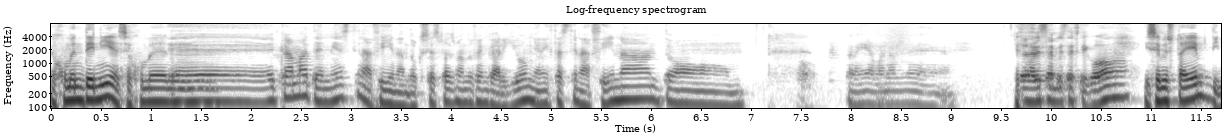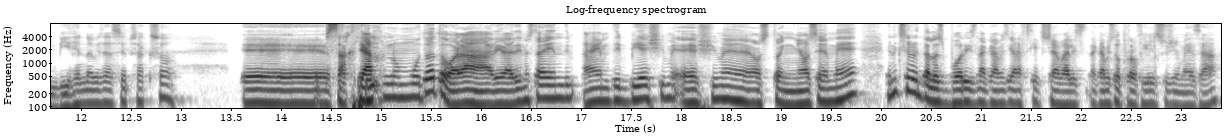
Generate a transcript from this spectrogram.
Έχουμε ταινίες, έχουμε... Ε, Έκανα ταινίες στην Αθήνα, το ξέσπασμα του φεγγαριού, μια νύχτα στην Αθήνα, το... Παναγία μου, να με... Δηλαδή, σε εμπιστευτικό. Είσαι μες στο IMDb, θέλει να πεις να σε ψάξω. Ε, Ψάχνει- φτιάχνουν μου το τώρα, δηλαδή μες στο IMDb έχει με- έχει με ως το νιώσε με, δεν ξέρω τι τέλος μπορείς να κάνεις για να φτιάξεις και να βάλεις, να κάνεις το προφίλ σου και μέσα.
